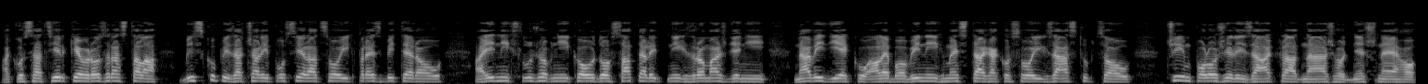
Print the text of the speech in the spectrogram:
Ako sa církev rozrastala, biskupy začali posielať svojich prezbiterov a iných služobníkov do satelitných zhromaždení na vidieku alebo v iných mestách ako svojich zástupcov, čím položili základ nášho dnešného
